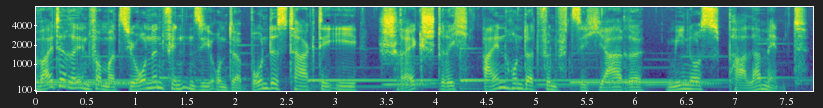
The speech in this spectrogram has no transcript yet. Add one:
Weitere Informationen finden Sie unter bundestag.de-150 Jahre Parlament.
